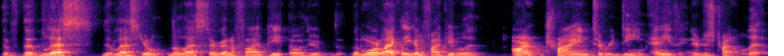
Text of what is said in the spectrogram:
the, the less the less you're the less they're going to find people, the, the more likely you're going to find people that aren't trying to redeem anything. They're just trying to live.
